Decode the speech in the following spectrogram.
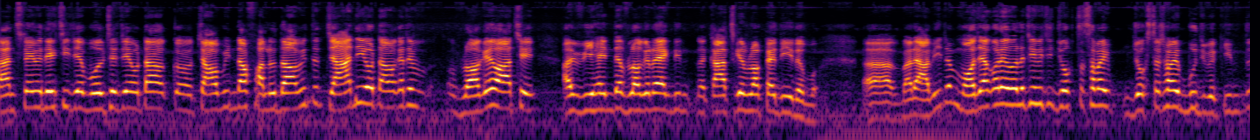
লাঞ্চ টাইমে দেখছি যে বলছে যে ওটা চাউমিন না ফালুদা। আমি তো জানি ওটা, আমার কাছে ব্লগেও আছে। আমি বিহাইন্ড দ্য ব্লগের একদিন, আজকের ব্লগটা দিয়ে দেবো। মানে আমি এটা মজা করে বলেছি ভেবেছি জোকসটা সবাই জোকসটা সবাই বুঝবে। কিন্তু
